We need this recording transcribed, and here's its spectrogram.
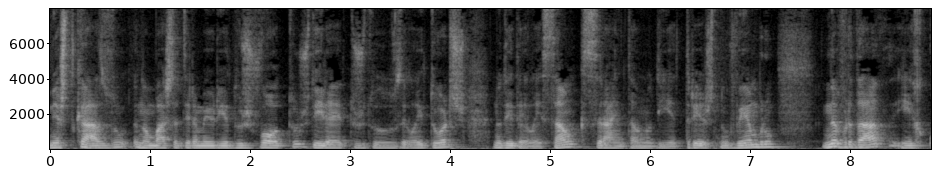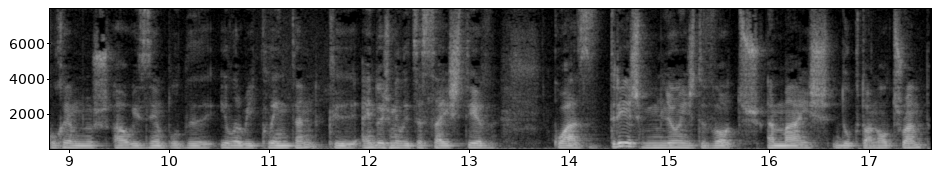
Neste caso, não basta ter a maioria dos votos diretos dos eleitores no dia da eleição, que será então no dia 3 de novembro. Na verdade, e recorremos ao exemplo de Hillary Clinton, que em 2016 teve quase 3 milhões de votos a mais do que Donald Trump,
